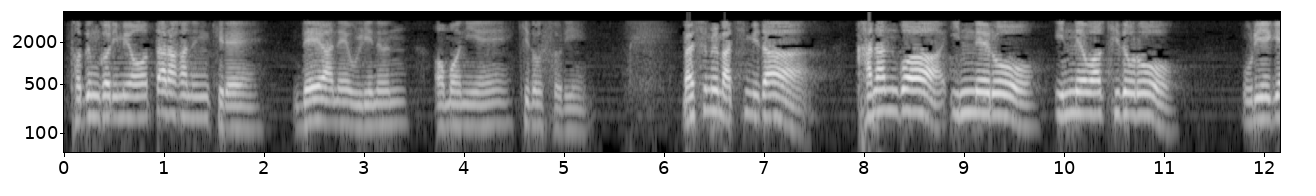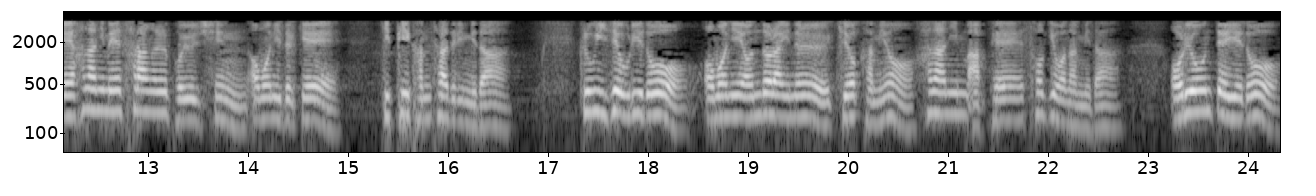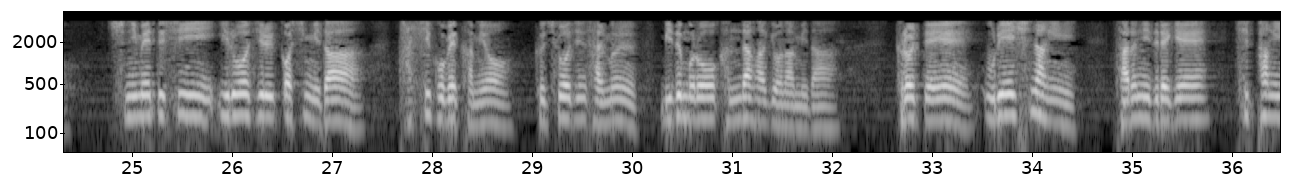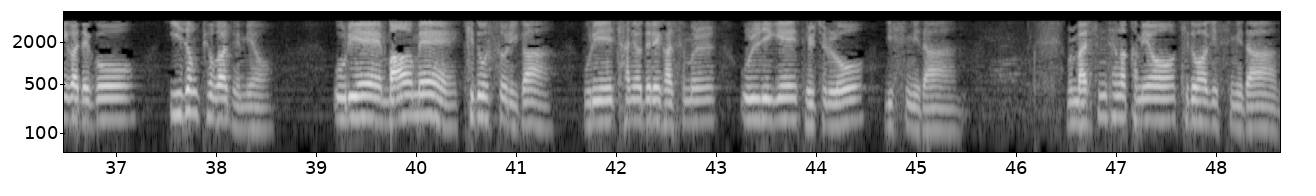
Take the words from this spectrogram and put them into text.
더듬거리며 따라가는 길에 내 안에 울리는 어머니의 기도 소리. 말씀을 마칩니다. 가난과 인내로, 인내와 기도로 우리에게 하나님의 사랑을 보여주신 어머니들께 깊이 감사드립니다. 그리고 이제 우리도 어머니의 언더라인을 기억하며 하나님 앞에 서기 원합니다. 어려운 때에도 주님의 뜻이 이루어질 것입니다. 다시 고백하며 그 주어진 삶을 믿음으로 감당하기 원합니다. 그럴 때에 우리의 신앙이 다른 이들에게 지팡이가 되고 이정표가 되며 우리의 마음의 기도 소리가 우리의 자녀들의 가슴을 울리게 될 줄로 믿습니다. 오늘 말씀 생각하며 기도하겠습니다.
